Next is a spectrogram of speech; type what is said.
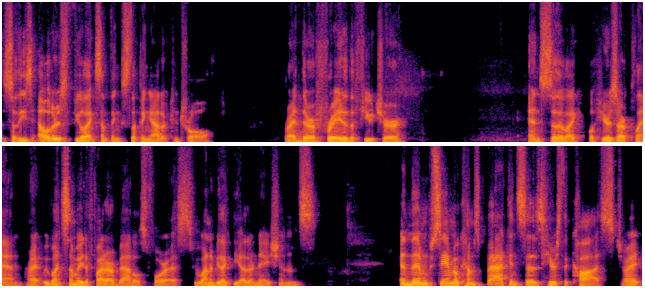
So these elders feel like something's slipping out of control, right? They're afraid of the future. And so they're like, well, here's our plan, right? We want somebody to fight our battles for us. We want to be like the other nations. And then Samuel comes back and says, here's the cost, right?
